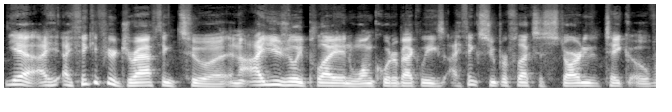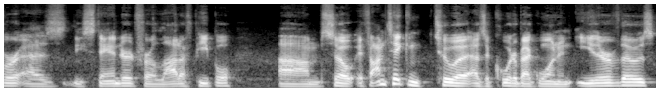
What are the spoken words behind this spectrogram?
Yeah, I, I think if you're drafting Tua, and I usually play in one quarterback leagues, I think Superflex is starting to take over as the standard for a lot of people. Um, so if I'm taking Tua as a quarterback one in either of those,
